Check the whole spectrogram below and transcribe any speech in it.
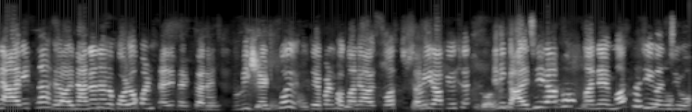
અને આ રીતના નાના નાના પળો પણ સેલિબ્રેટ કરે છે. બી ગ્રેટફુલ જે પણ ભગવાને સ્વસ્થ શરીર આપ્યું છે. એની કાળજી રાખો અને મસ્ત જીવન જીવો.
